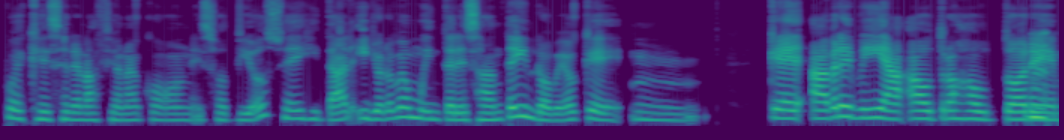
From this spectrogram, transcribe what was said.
pues que se relaciona con esos dioses y tal, y yo lo veo muy interesante y lo veo que, mm, que abre vía a otros autores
